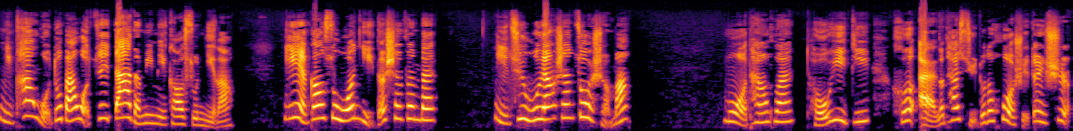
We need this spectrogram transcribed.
你看我都把我最大的秘密告诉你了，你也告诉我你的身份呗。你去无量山做什么？莫贪欢头一低，和矮了他许多的祸水对视。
